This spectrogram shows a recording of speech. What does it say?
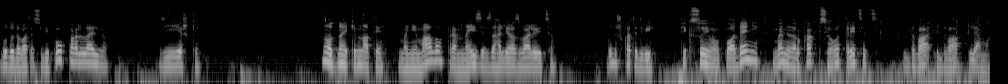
Буду давати собі пов паралельно з яєшки. Ну, одної кімнати мені мало, прям на ізі взагалі розвалюється. Буду шукати дві. Фіксуємо по адені. У мене на руках всього 32,2 ляма.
